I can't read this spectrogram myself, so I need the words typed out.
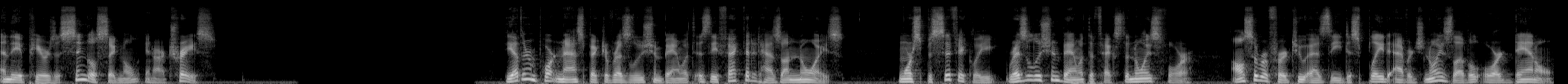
and they appear as a single signal in our trace. The other important aspect of resolution bandwidth is the effect that it has on noise. More specifically, resolution bandwidth affects the noise floor, also referred to as the displayed average noise level or DANL.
